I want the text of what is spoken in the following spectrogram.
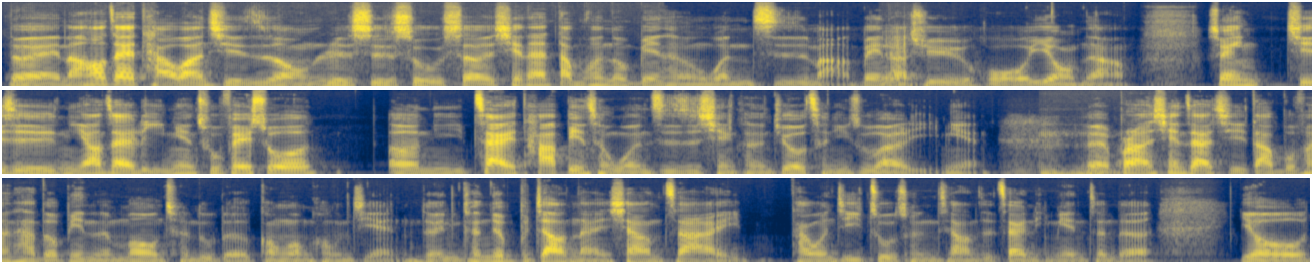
对。然后在台湾，其实这种日式宿舍现在大部分都变成文资嘛，被拿去活用。这样，所以其实你要在里面，除非说。呃，你在它变成文字之前，可能就曾经住在里面，对，不然现在其实大部分它都变成某种程度的公共空间，对你可能就比较难像在台湾基驻村这样子，在里面真的有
